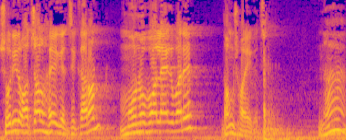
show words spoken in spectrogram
শরীর অচল হয়ে গেছে, কারণ মনোবল একবারে ধ্বংস হয়ে গেছে। না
